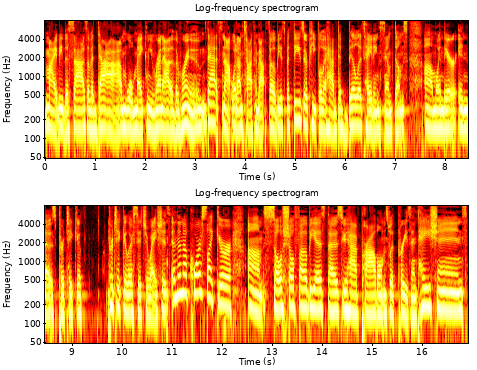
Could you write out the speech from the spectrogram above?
might be the size of a dime will make me run out of the room. That's not not what I'm talking about phobias, but these are people that have debilitating symptoms um, when they're in those particular particular situations. And then, of course, like your um, social phobias, those who have problems with presentations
